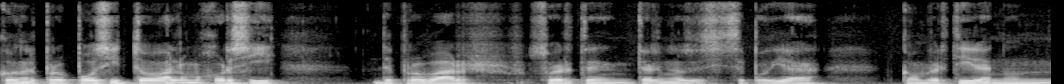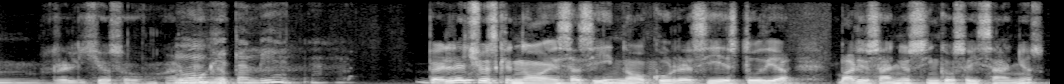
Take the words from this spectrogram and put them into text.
con el propósito, a lo mejor sí, de probar suerte en términos de si se podía convertir en un religioso armenio. Monje también. Pero el hecho es que no es así, no ocurre así. Estudia varios años, cinco o seis años.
